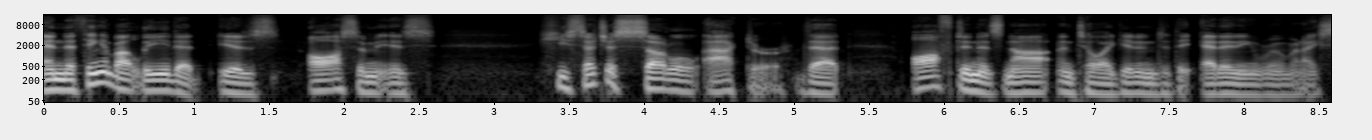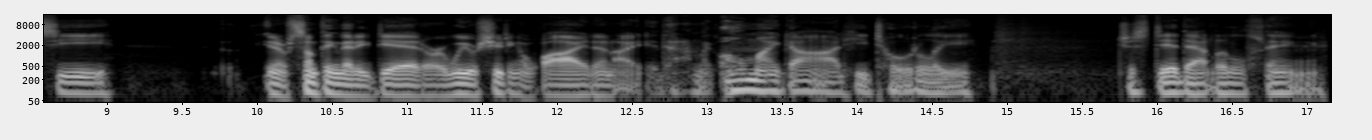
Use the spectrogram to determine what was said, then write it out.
and the thing about Lee that is awesome is he's such a subtle actor that often it's not until I get into the editing room and I see you know something that he did or we were shooting a wide and I that I'm like oh my god he totally just did that little thing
